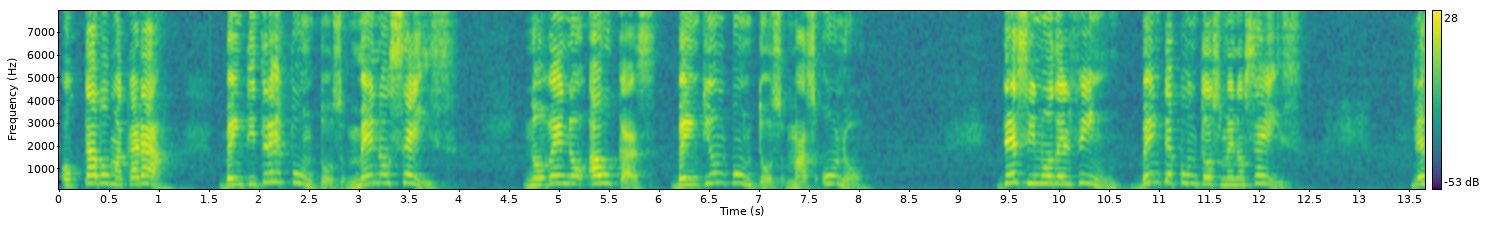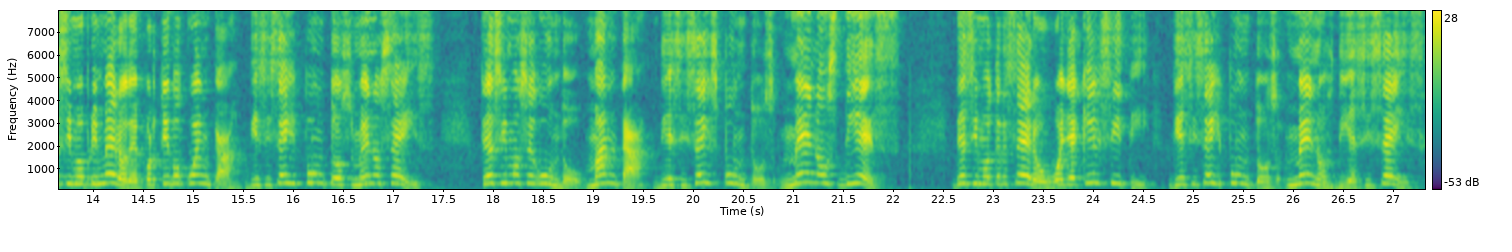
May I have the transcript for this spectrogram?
Octavo, Macará, 23 puntos menos 6. Noveno, Aucas, 21 puntos más 1. Décimo, Delfín, 20 puntos menos 6. Décimo primero, Deportivo Cuenca, 16 puntos menos 6. Décimo segundo, Manta, 16 puntos, menos 10. Décimo tercero, Guayaquil City, 16 puntos, menos 16.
